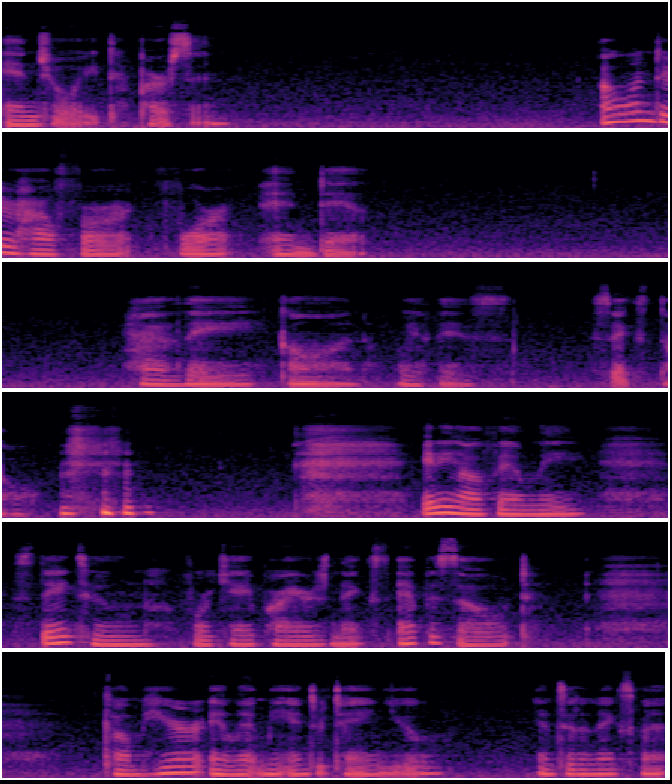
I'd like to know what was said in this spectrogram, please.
android person? I wonder how far, far in depth have they gone with this sex doll? Anyhow, family, Stay tuned for Kay Pryor's next episode. Come here and let me entertain you until the next fan.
